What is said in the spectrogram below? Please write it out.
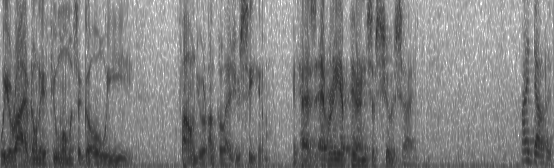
We arrived only a few moments ago. We found your uncle as you see him. It has every appearance of suicide. I doubt it.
